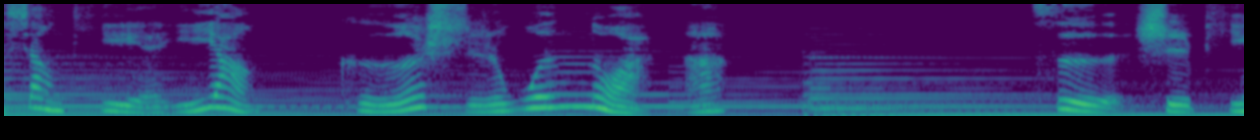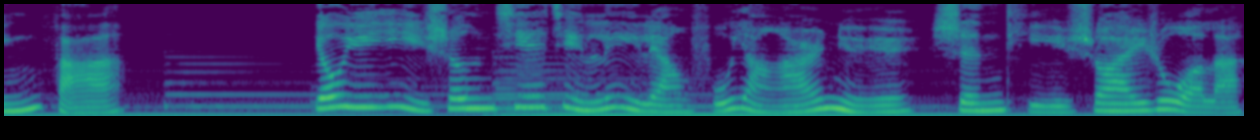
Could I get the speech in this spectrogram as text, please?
像铁一样，何时温暖呢？四是贫乏，由于一生竭尽力量抚养儿女，身体衰弱了。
